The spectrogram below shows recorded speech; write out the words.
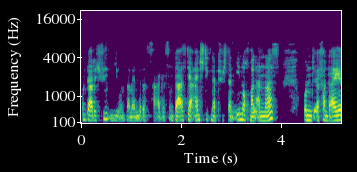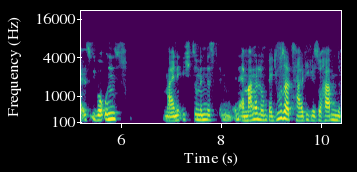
Und dadurch finden die uns am Ende des Tages. Und da ist der Einstieg natürlich dann eh nochmal anders. Und äh, von daher ist über uns meine ich zumindest in, Ermangelung der Userzahl, die wir so haben, eine,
